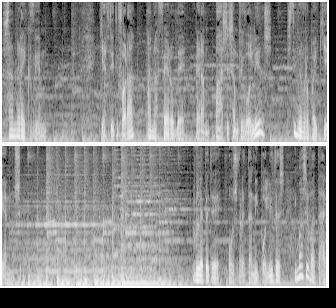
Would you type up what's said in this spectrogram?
σαν Requiem και αυτή τη φορά αναφέρονται πέραν πάσης αμφιβολίας στην Ευρωπαϊκή Ένωση. Βλέπετε, ως Βρετανοί πολίτες, οι Massive Attack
